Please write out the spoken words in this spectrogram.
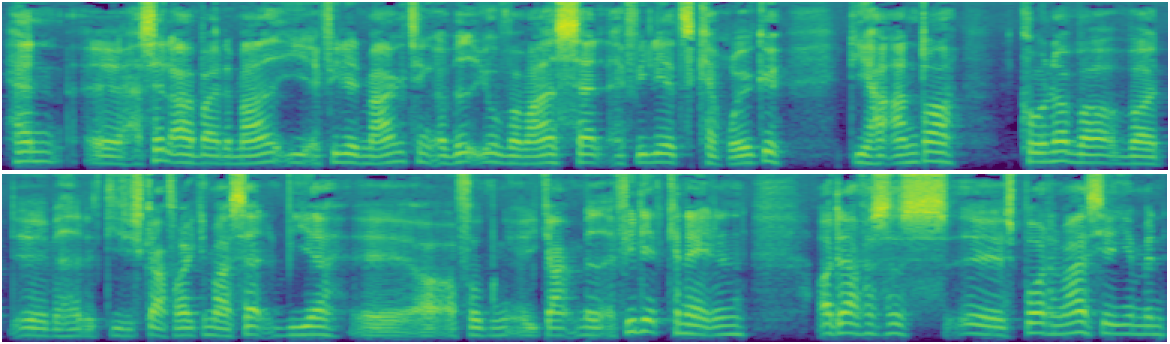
Han øh, har selv arbejdet meget i affiliate marketing og ved jo, hvor meget salg affiliates kan rykke. De har andre kunder, hvor, hvor øh, hvad hedder det, de skaffer rigtig meget salg via øh, og, og få dem i gang med affiliate-kanalen. Og derfor så øh, spurgte han mig og siger, jamen,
